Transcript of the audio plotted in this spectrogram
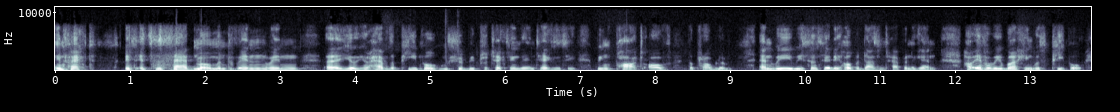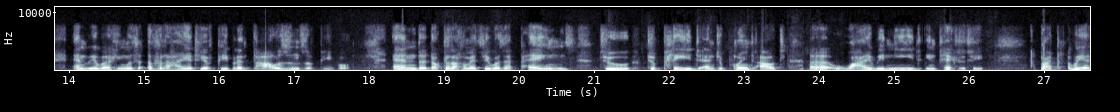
In fact, it, it's a sad moment when when uh, you you have the people who should be protecting the integrity being part of the problem. And we, we sincerely hope it doesn't happen again. However, we're working with people, and we're working with a variety of people and thousands of people. And uh, Dr. Rakometsi was at pains to, to plead and to point out uh, why we need integrity. But we,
